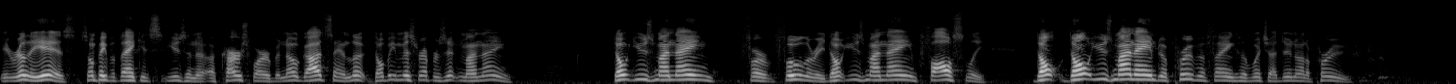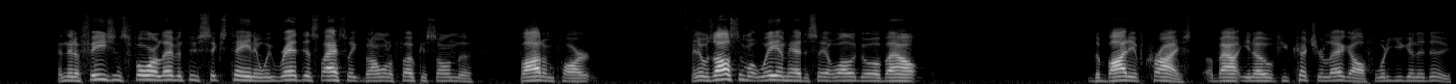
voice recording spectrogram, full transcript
It really is. Some people think it's using a, a curse word, but no, God's saying, look, don't be misrepresenting my name. Don't use my name for foolery. Don't use my name falsely. Don't, don't use my name to approve of things of which I do not approve. And then Ephesians 4 11 through 16, and we read this last week, but I want to focus on the bottom part. And it was awesome what William had to say a while ago about the body of Christ. About, you know, if you cut your leg off, what are you going to do?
